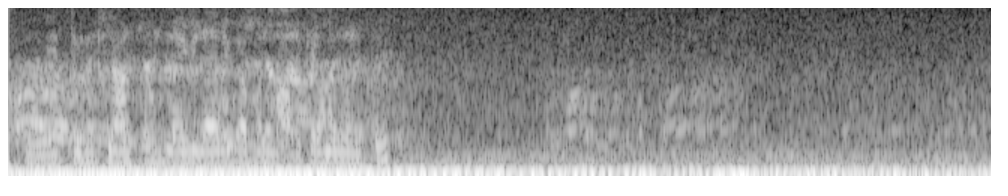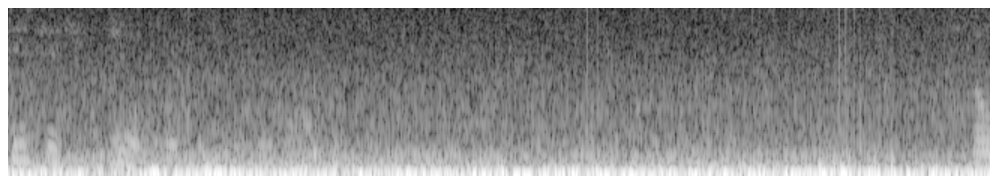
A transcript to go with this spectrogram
सो इथून क्लास संपला की डायरेक्ट आपण मार्केटला जायचं दिस इज सो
